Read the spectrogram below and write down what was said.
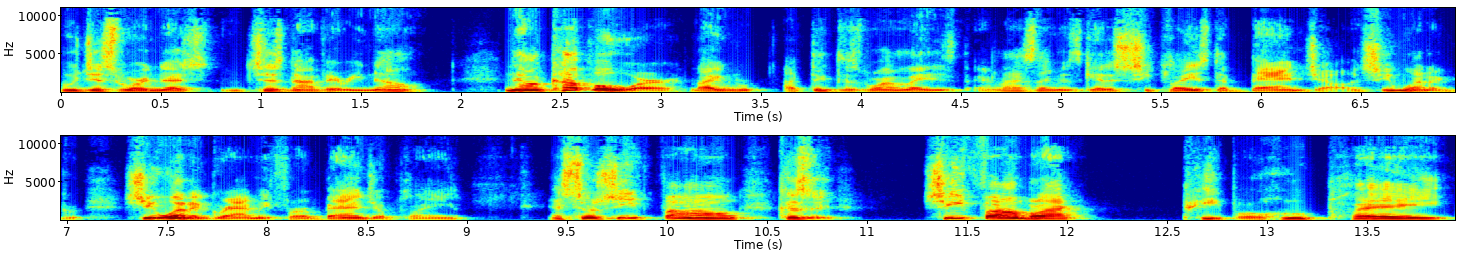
who just were just not very known. Now a couple were like I think this one lady, her last name is Geddes. She plays the banjo, and she won a she won a Grammy for a banjo playing. And so she found because she found black people who play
